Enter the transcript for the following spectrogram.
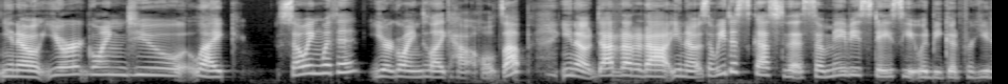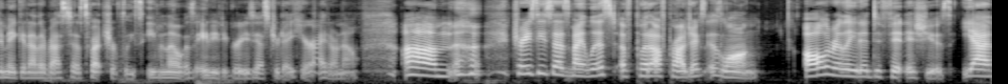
You know, you're going to like sewing with it. You're going to like how it holds up, you know, da da da da da, you know. So we discussed this. So maybe Stacy, it would be good for you to make another vest out of sweatshirt fleece, even though it was 80 degrees yesterday here. I don't know. Um, Tracy says my list of put off projects is long, all related to fit issues. Yeah,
